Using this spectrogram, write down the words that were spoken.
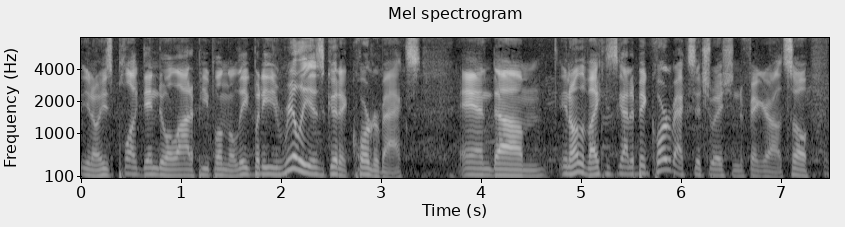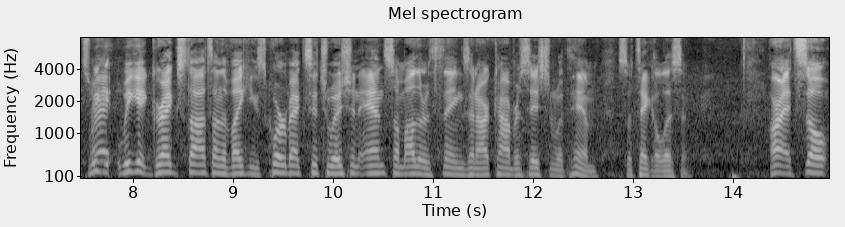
you know, he's plugged into a lot of people in the league, but he really is good at quarterbacks. And um, you know the Vikings got a big quarterback situation to figure out. So so we right. get, we get Greg's thoughts on the Vikings quarterback situation and some other things in our conversation with him. So take a listen. All right, so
